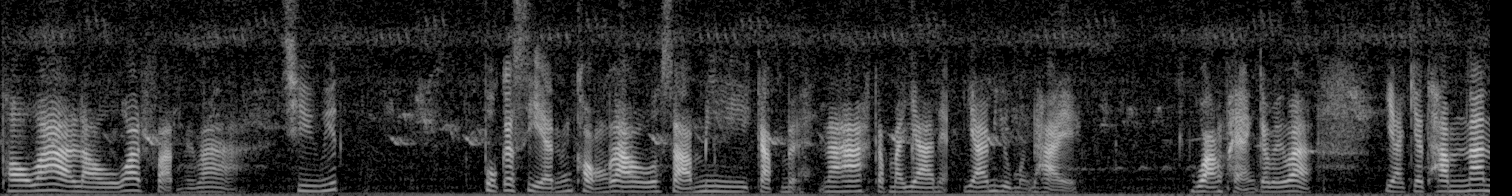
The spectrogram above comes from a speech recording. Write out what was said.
เพราะว่าเราวาดฝันไว้ว่า ชีวิตปกเกษียณของเราสามีกับนะคะกับมายาเนี่ยย้ายมาอยู่เมืองไทย วางแผนกันไว้ว่า อยากจะทำนั่น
